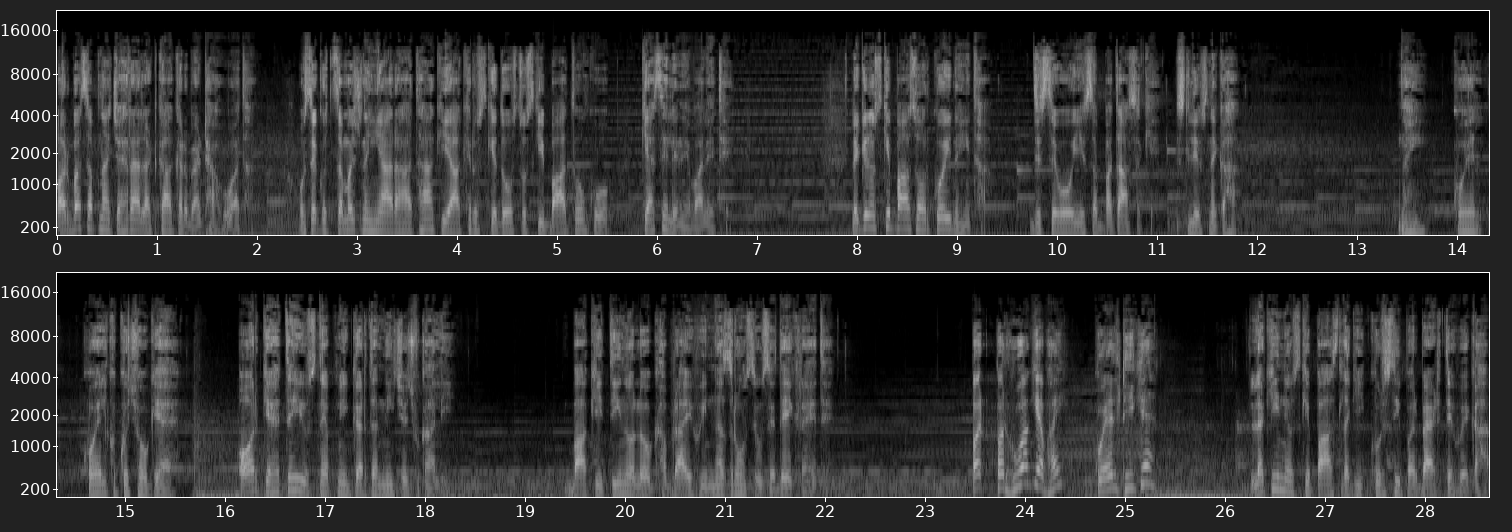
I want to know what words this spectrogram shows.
और बस अपना चेहरा लटका कर बैठा हुआ था। उसे कुछ समझ नहीं आ रहा था कि आखिर उसके दोस्त उसकी बातों को कैसे लेने वाले थे। लेकिन उसके पास और कोई नहीं था, जिससे वो ये सब बता सके। इसलिए उसने कहा, नहीं, कोयल कोयल को कुछ हो गया है। और कहते ही उसने अपनी गर्दन नीचे झुका ली। बाकी तीनों लोग घबराई हुई नज़रों से उसे देख रहे थे। पर पर हुआ क्या भाई? कोयल ठीक है? लकी ने उसके पास लगी कुर्सी पर बैठते हुए कहा।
